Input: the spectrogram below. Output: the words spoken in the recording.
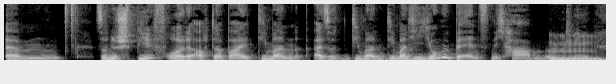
ähm, so eine Spielfreude auch dabei, die man, also die man, die manche junge Bands nicht haben irgendwie. Mm.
